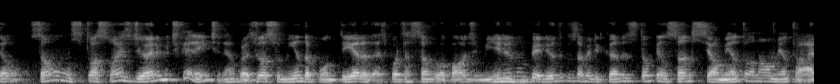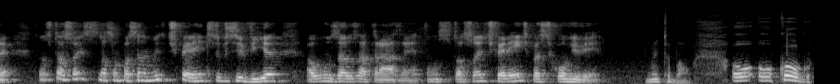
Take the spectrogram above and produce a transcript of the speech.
Então, são situações de ânimo diferentes, né? O Brasil assumindo a ponteira da exportação global de milho uhum. num período que os americanos estão pensando se aumentam ou não aumentam a área. São situações que nós estamos passando muito diferentes do que se via alguns anos atrás, né? Então, situações diferentes para se conviver. Muito bom. O, o Kogo,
